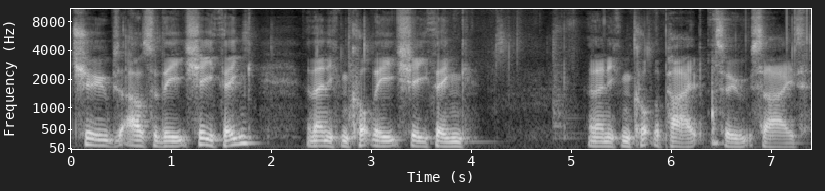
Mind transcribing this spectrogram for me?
tubes out of the sheathing and then you can cut the sheathing and then you can cut the pipe to size.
